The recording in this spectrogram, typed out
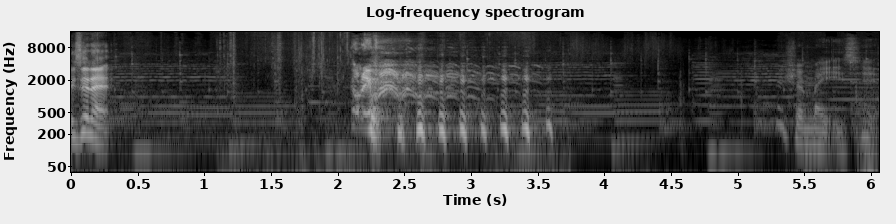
Who's in it? Got him! Where's your mate? He's here.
